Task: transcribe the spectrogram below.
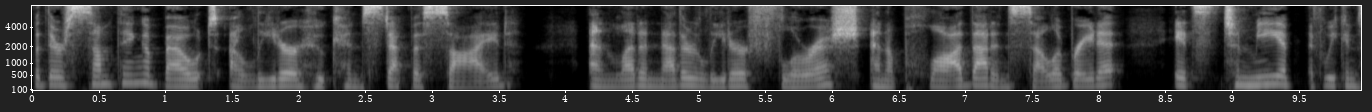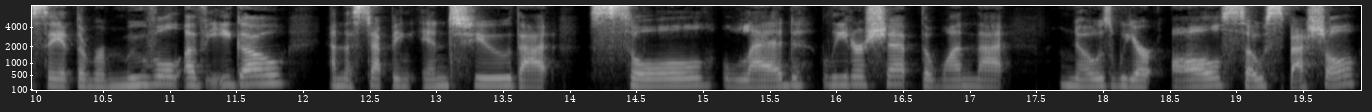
But there's something about a leader who can step aside and let another leader flourish and applaud that and celebrate it. It's to me, if we can say it, the removal of ego and the stepping into that soul led leadership, the one that knows we are all so special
